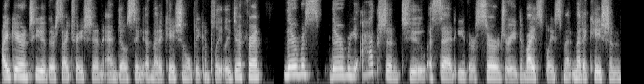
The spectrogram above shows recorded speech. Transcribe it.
I guarantee you their titration and dosing of medication will be completely different. Their, res- their reaction to a said either surgery, device placement, medication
